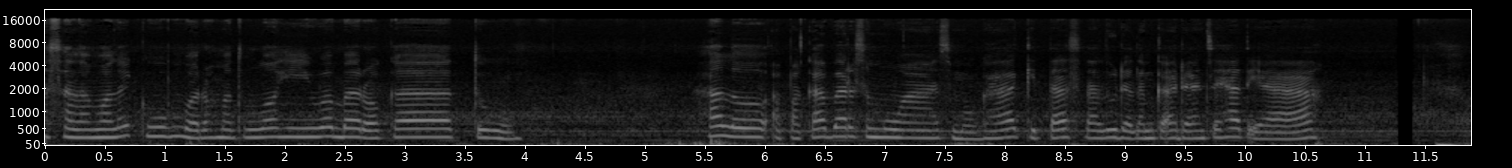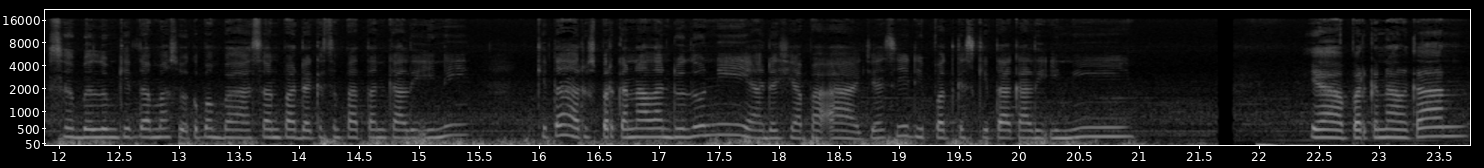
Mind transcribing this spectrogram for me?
Assalamualaikum warahmatullahi wabarakatuh. Halo, apa kabar semua? Semoga kita selalu dalam keadaan sehat ya. Sebelum kita masuk ke pembahasan pada kesempatan kali ini, kita harus perkenalan dulu nih, ada siapa aja sih di podcast kita kali ini? Ya, perkenalkan,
